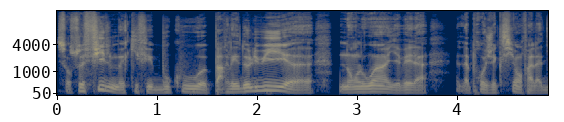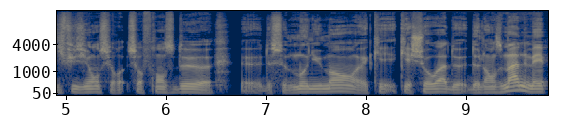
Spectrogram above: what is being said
sur ce film qui fait beaucoup parler de lui. non loin, il y avait la, la projection, enfin la diffusion sur, sur France 2 euh, euh, de ce monument euh, qui, est, Shoah de, de Lanzmann. Mais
